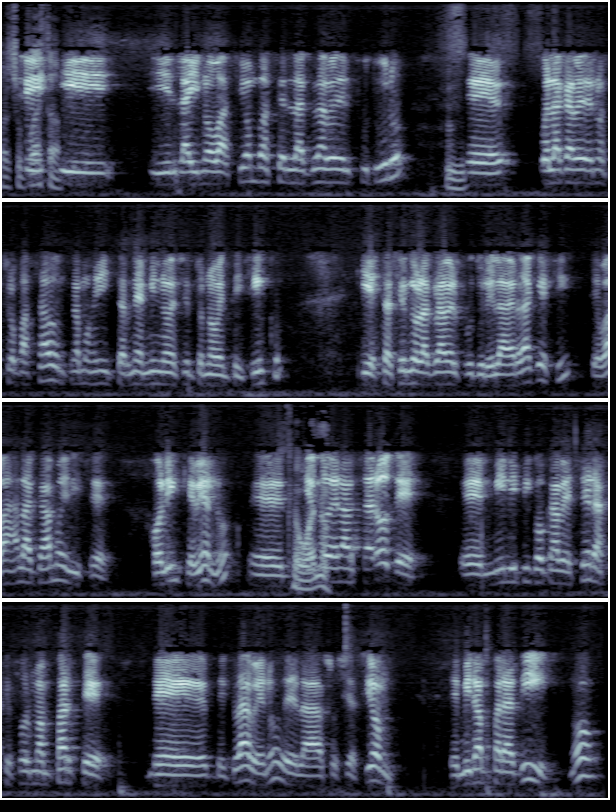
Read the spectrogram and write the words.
Por supuesto. y, y, la innovación va a ser la clave del futuro. Eh, fue la clave de nuestro pasado, entramos en Internet en 1995 y está siendo la clave del futuro. Y la verdad que sí, te vas a la cama y dices, jolín, qué bien, ¿no? Eh, de Lanzarote, eh, mil y pico cabeceras que forman parte de, clave, ¿no? De la asociación, que miran para ti, ¿no?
